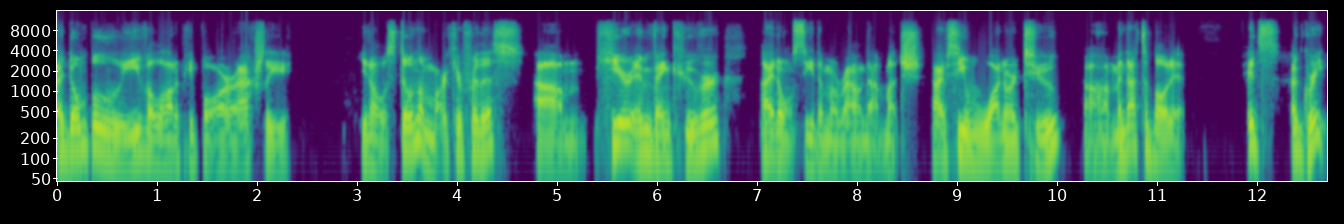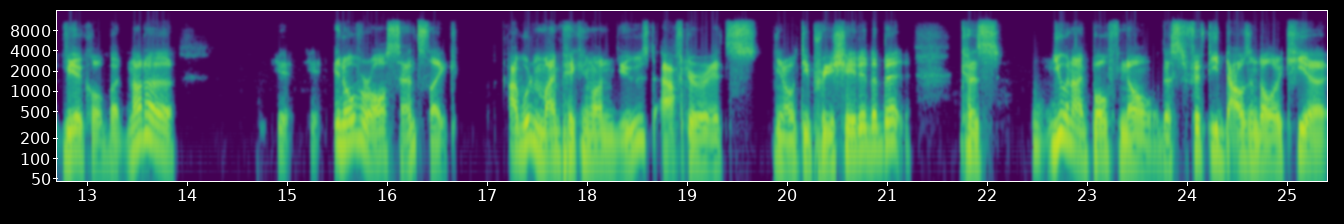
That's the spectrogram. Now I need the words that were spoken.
I don't believe a lot of people are actually, you know, still in the market for this. Um, here in Vancouver, I don't see them around that much. I've seen one or two, um, and that's about it. It's a great vehicle, but not a in overall sense. Like I wouldn't mind picking on used after it's you know depreciated a bit, because you and I both know this fifty thousand dollar Kia,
